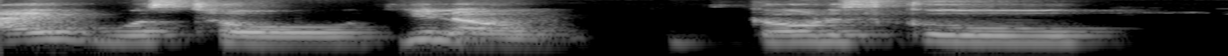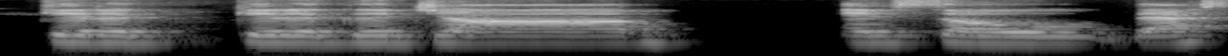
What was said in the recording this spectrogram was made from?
I was told, you know, go to school, get a get a good job. And so that's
